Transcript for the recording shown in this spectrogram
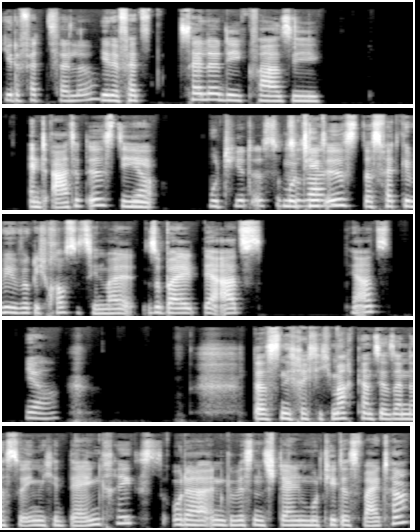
Jede Fettzelle. jede Fettzelle, die quasi entartet ist, die ja, mutiert ist sozusagen. mutiert ist, das Fettgewebe wirklich rauszuziehen, weil sobald der Arzt, der Arzt Ja. das nicht richtig macht, kann es ja sein, dass du irgendwelche Dellen kriegst oder in gewissen Stellen mutiert es weiter.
